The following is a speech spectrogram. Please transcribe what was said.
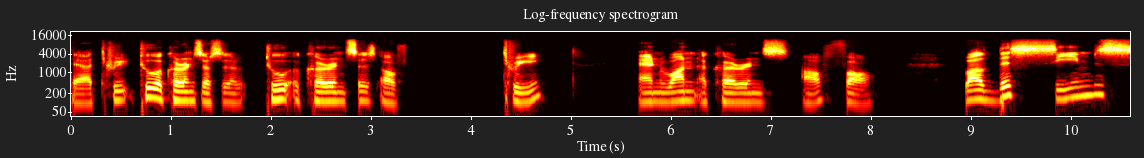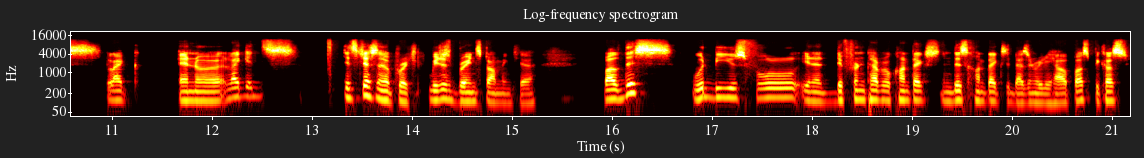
There are three, two occurrences, of two occurrences of three and one occurrence of four while this seems like you uh, know like it's it's just an approach we're just brainstorming here. While this would be useful in a different type of context in this context it doesn't really help us because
